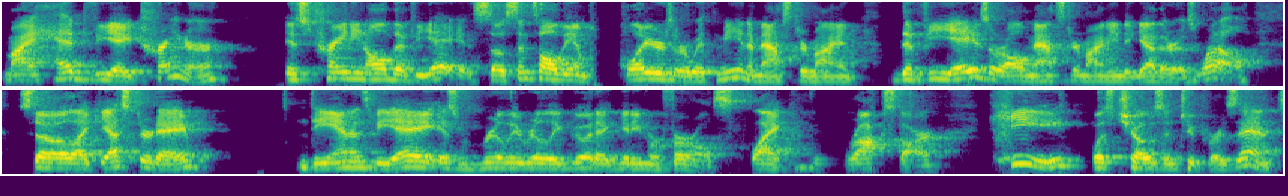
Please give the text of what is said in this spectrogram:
my head VA trainer is training all the VAs. So since all the employers are with me in a mastermind, the VAs are all masterminding together as well. So like yesterday, Deanna's VA is really, really good at getting referrals, like rock star. He was chosen to present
